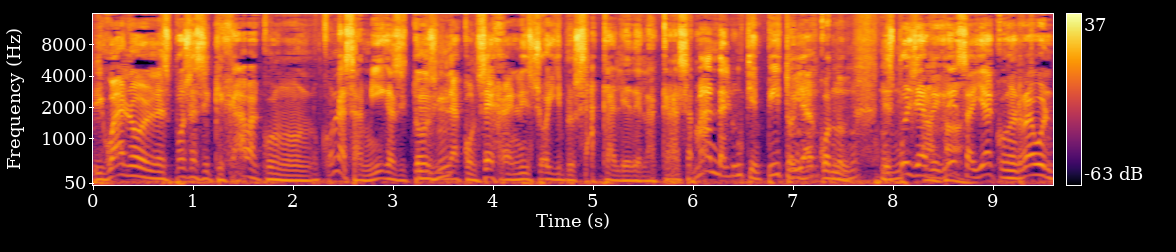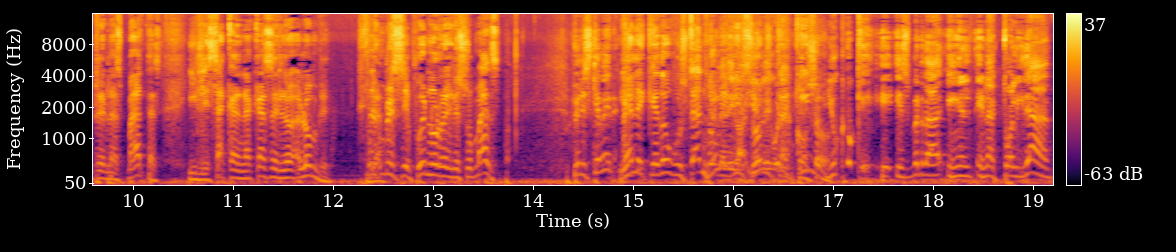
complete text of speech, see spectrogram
Igual ¿no? la esposa se quejaba con, con las amigas y todo, y le aconsejan, le dice, oye, pero sácale de la casa, mándale un tiempito ya cuando, después ya Ajá. regresa ya con el rabo entre las patas y le sacan de la casa al al hombre. El hombre se fue, no regresó más. Pero es que a ver, Ya le quedó gustando. Yo le digo, yo le digo una tranquilo. cosa. Yo creo que es verdad, en, el- en la actualidad,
